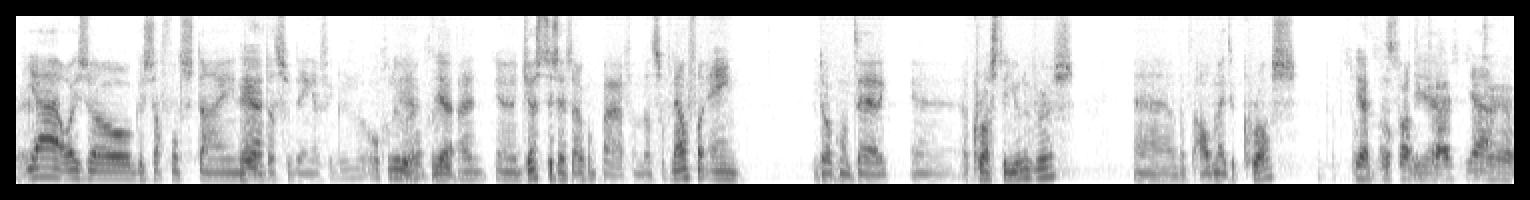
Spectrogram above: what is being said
eh, ja, Oizo, Gezaffelstein, Ja. dat soort dingen. Dat vind ik gruwelijk. Ja. Maar eh, Justice heeft ook een paar van dat soort. In elk geval één documentaire, eh, Across the Universe. Eh, dat album heet The Cross. Dat is Ja, een dat logo. Zwarte Ja. Kruis. Ja.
